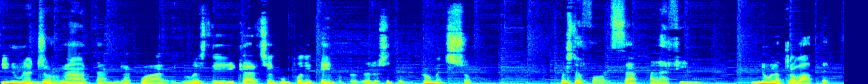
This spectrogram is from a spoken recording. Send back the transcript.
in una giornata nella quale dovreste dedicarci anche un po' di tempo perché ve lo siete promesso, questa forza alla fine non la trovate.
